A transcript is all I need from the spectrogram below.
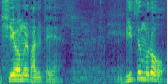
시험을 받을 때에 믿음으로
